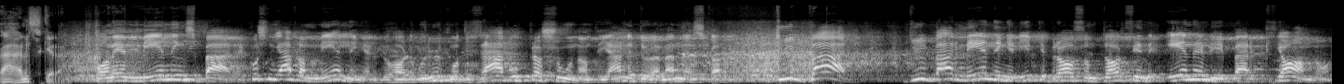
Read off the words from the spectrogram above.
Jeg elsker det. Og han er en meningsbærer. Hvilke jævla mening er du har? Du går ut mot rævoperasjonene til hjernedøde mennesker. Du bærer du bærer meninger like bra som Dagfinn Enerly bærer piano.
